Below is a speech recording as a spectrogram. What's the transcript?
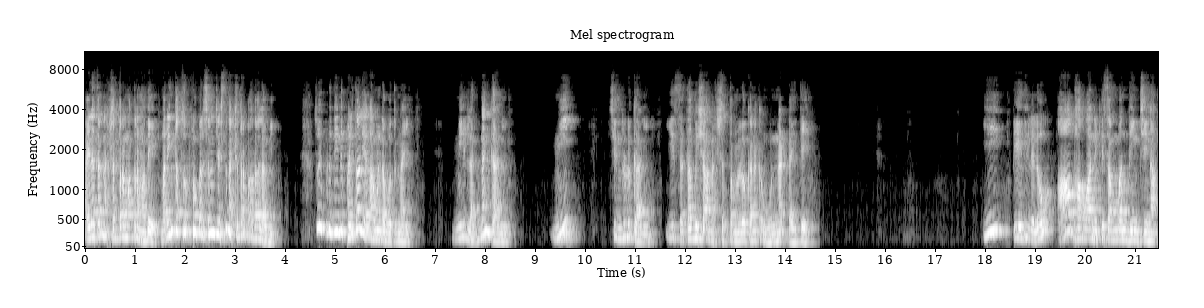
అయినా సరే నక్షత్రం మాత్రం అదే. మరింత సూక్ష్మ పరిశీలన చేస్తే నక్షత్ర పాదాలు అవి. సో ఇప్పుడు దీని ఫలితాలు ఎలా ఉండబోతున్నాయి? మీ లగ్నం కానీ మీ చంద్రుడు కానీ ఈ శతభిష నక్షత్రంలో కనుక ఉన్నట్టయితే ఈ తేదీలలో ఆ భావానికి సంబంధించిన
